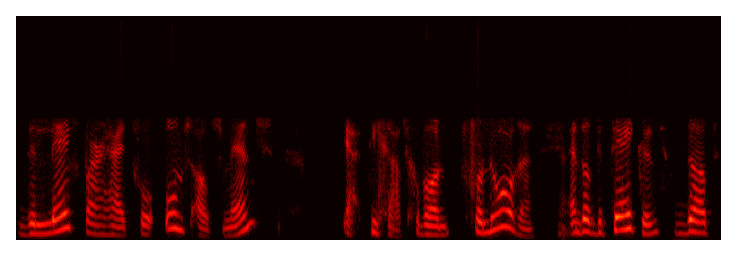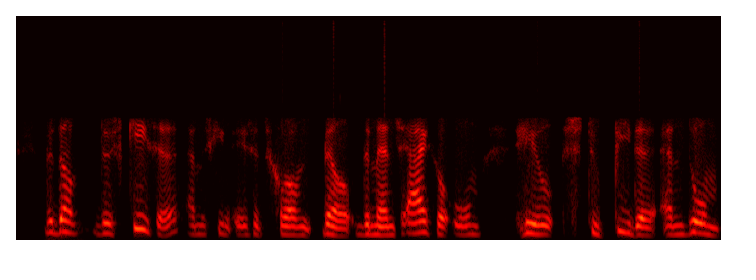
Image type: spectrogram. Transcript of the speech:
de leefbaarheid voor ons als mens ja, die gaat gewoon verloren. En dat betekent dat we dan dus kiezen, en misschien is het gewoon wel de mens eigen om heel stupide en dom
